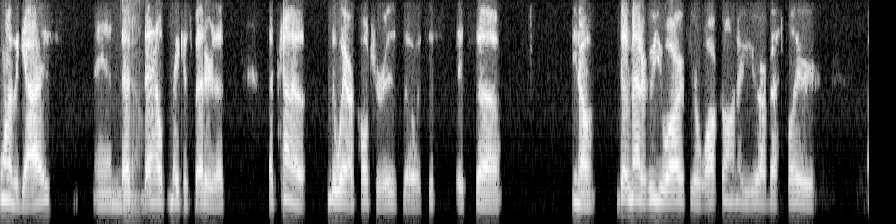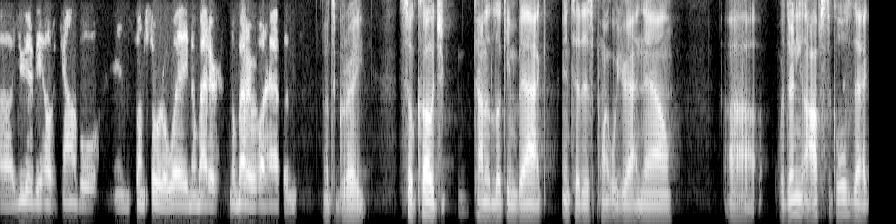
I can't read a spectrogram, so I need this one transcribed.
one of the guys, and that Yeah. that helped make us better. That's that's kind of the way our culture is, though. It's just it's uh, you know doesn't matter who you are, if you're a walk on or you're our best player, uh, you're going to be held accountable in some sort of way, no matter no matter what happens. That's great. So, coach, kind of looking back into this point where you're at now, uh, were there any obstacles that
